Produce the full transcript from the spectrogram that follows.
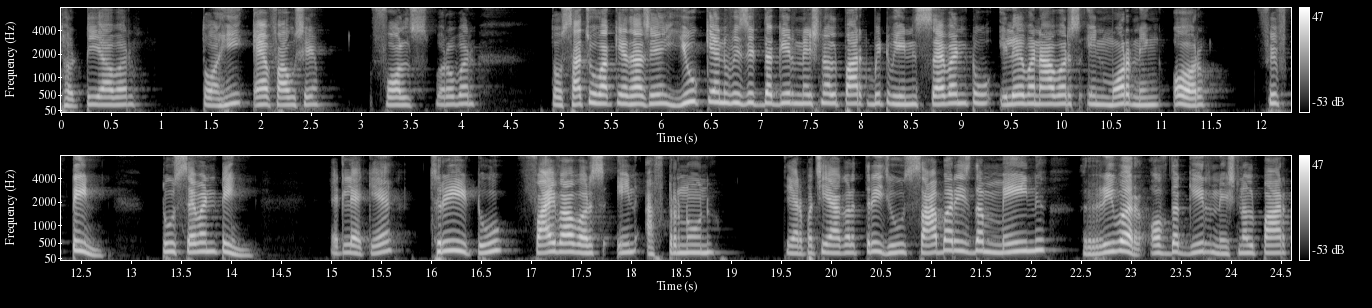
thirty hour તો અહીં એફ આવશે. ફોલ્સ બરોબર? તો સાચું વાક્ય થશે you can visit the Gir National Park between seven to eleven hours in morning or fifteen to seventeen એટલે કે three to five hours in afternoon ત્યાર પછી આગળ ત્રીજું, Sabar is the main river of the Gir National Park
